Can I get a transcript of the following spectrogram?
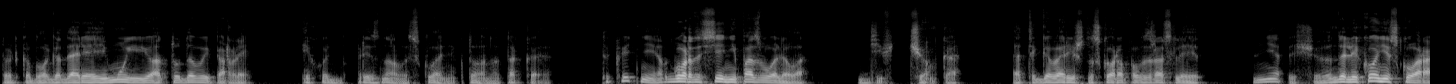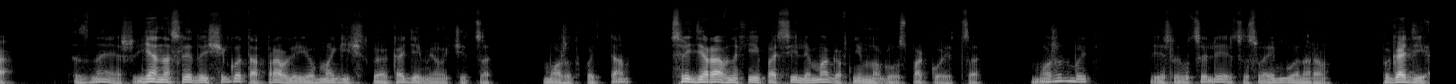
Только благодаря ему ее оттуда выперли. И хоть бы призналась в клане, кто она такая. Так ведь нет, гордость ей не позволила. Девчонка! А ты говоришь, что скоро повзрослеет. Нет еще, далеко не скоро. Знаешь, я на следующий год отправлю ее в магическую академию учиться. Может, хоть там, среди равных ей по силе магов, немного успокоится. Может быть, если уцелеет со своим гонором. Погоди,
